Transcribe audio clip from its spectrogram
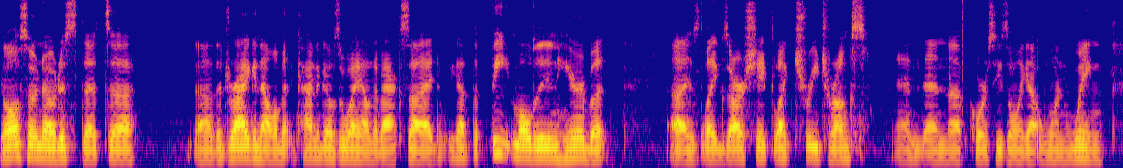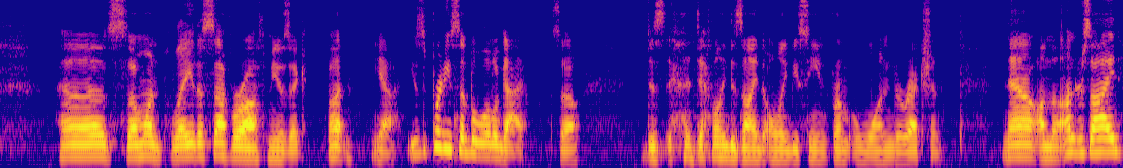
You'll also notice that uh, uh, the dragon element kind of goes away on the back side. We got the feet molded in here, but uh, his legs are shaped like tree trunks. And then, of course, he's only got one wing. Uh, someone play the Sephiroth music. But, yeah, he's a pretty simple little guy. So definitely designed to only be seen from one direction. Now, on the underside,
